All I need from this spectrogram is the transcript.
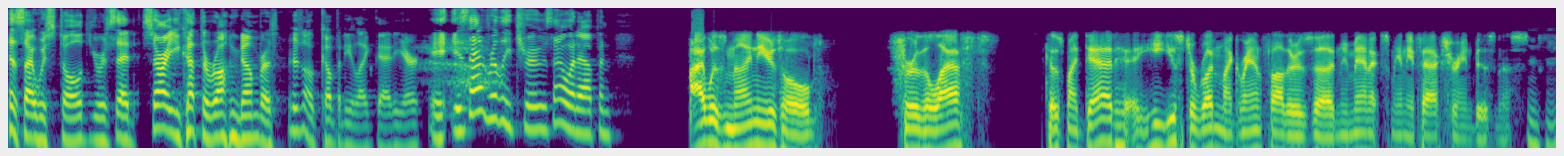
as I was told, you were said, sorry, you got the wrong number. There's no company like that here. Is that really true? Is that what happened? I was nine years old for the last because my dad he used to run my grandfather's uh, pneumatics manufacturing business, Mm-hmm.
